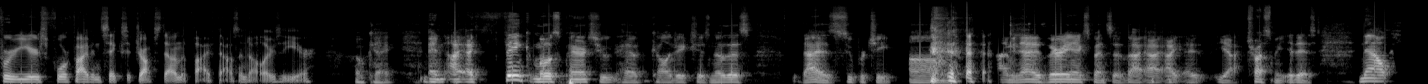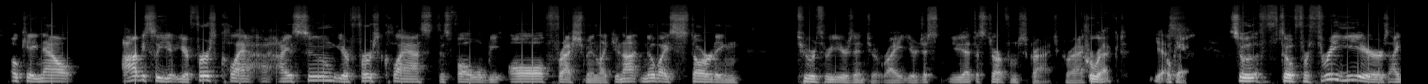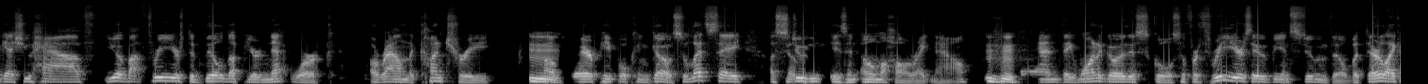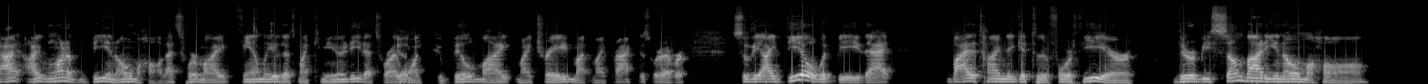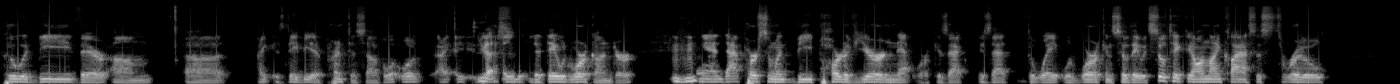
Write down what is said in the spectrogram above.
for years four, five, and six, it drops down to five thousand dollars a year. Okay, and I, I, think most parents who have college age kids know this. That is super cheap. Um, I mean, that is very inexpensive. I, I, I, yeah, trust me, it is. Now, okay, now obviously your, your first class. I assume your first class this fall will be all freshmen. Like you're not nobody's starting two or three years into it, right? You're just you have to start from scratch, correct? Correct. Yes. Okay. So, so for three years, I guess you have you have about three years to build up your network around the country mm. of where people can go. So let's say a student is in Omaha right now mm-hmm. and they want to go to this school. So for three years they would be in Steubenville, but they're like, I, I want to be in Omaha. That's where my family is. That's my community. That's where I yep. want to build my my trade, my, my practice, whatever. So the ideal would be that by the time they get to their fourth year, there would be somebody in Omaha who would be their um uh I guess they'd be an apprentice of what, what I, yes. that, they, that they would work under. Mm-hmm. and that person would be part of your network is that is that the way it would work and so they would still take the online classes through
